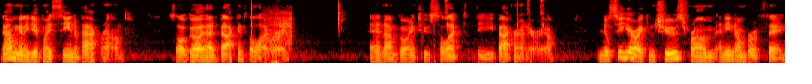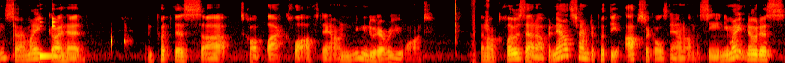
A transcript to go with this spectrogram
Now I'm going to give my scene a background. So I'll go ahead back into the library and I'm going to select the background area. And you'll see here I can choose from any number of things. So I might go ahead and put this, uh, it's called black cloth down. You can do whatever you want. Then I'll close that up. And now it's time to put the obstacles down on the scene. You might notice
